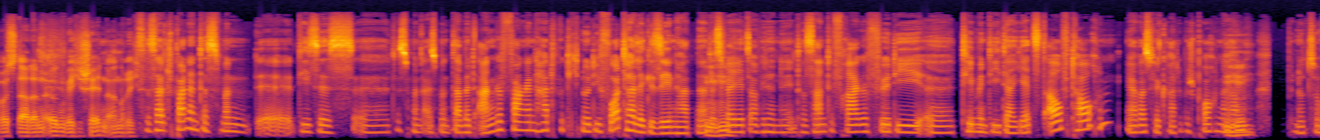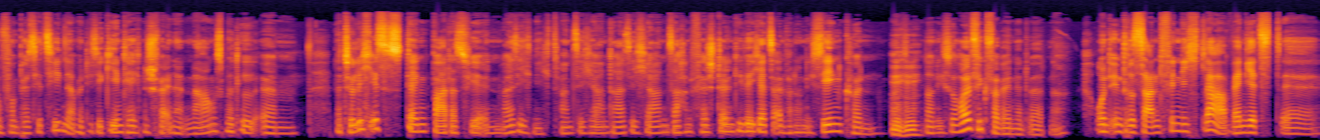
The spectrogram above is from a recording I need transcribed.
es da dann irgendwelche Schäden Es anrichtet. ist halt spannend, dass man äh, dieses, äh, dass man, als man damit angefangen hat, wirklich nur die Vorteile gesehen hat. Ne? Das Mhm. wäre jetzt auch wieder eine interessante Frage für die äh, Themen, die da jetzt auftauchen, ja, was wir gerade besprochen Mhm. haben. Benutzung von Pestiziden, aber diese gentechnisch veränderten Nahrungsmittel. Ähm, natürlich ist es denkbar, dass wir in, weiß ich nicht, 20 Jahren, 30 Jahren Sachen feststellen, die wir jetzt einfach noch nicht sehen können, weil Mhm. es noch nicht so häufig verwendet wird. Ne? Und interessant finde ich, klar, wenn jetzt äh,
